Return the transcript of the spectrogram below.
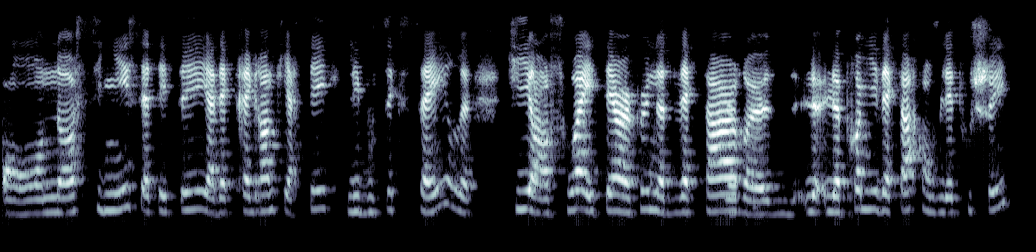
on a signé cet été avec très grande fierté les boutiques Sale, qui en soi était un peu notre vecteur, euh, le, premier vecteur qu'on voulait toucher.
